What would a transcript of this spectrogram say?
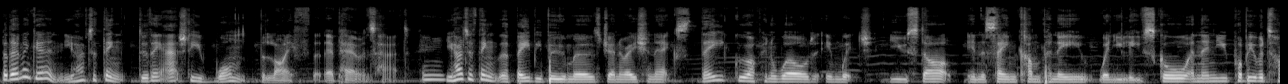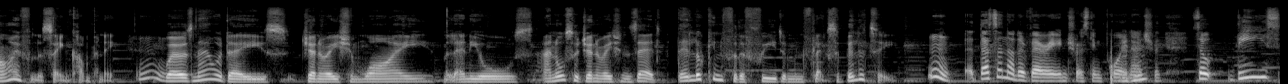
But then again, you have to think do they actually want the life that their parents had? Mm. You have to think that baby boomers, Generation X, they grew up in a world in which you start in the same company when you leave school and then you probably retire from the same company. Mm. Whereas nowadays, Generation Y, Millennials, and also Generation Z, they're looking for the freedom and flexibility. Uh, That's another very interesting point, actually. So these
